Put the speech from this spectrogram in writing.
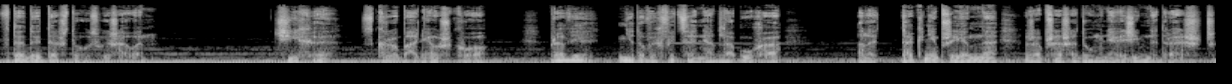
Wtedy też to usłyszałem. Ciche skrobanie o szkło, prawie nie do wychwycenia dla ucha, ale tak nieprzyjemne, że przeszedł mnie zimny dreszcz.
